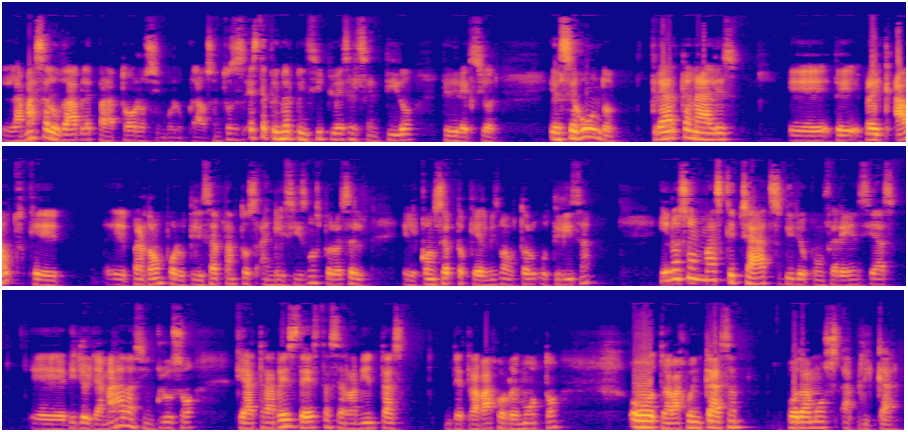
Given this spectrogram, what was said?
la más saludable para todos los involucrados. Entonces, este primer principio es el sentido de dirección. El segundo, crear canales eh, de breakout, que, eh, perdón por utilizar tantos anglicismos, pero es el, el concepto que el mismo autor utiliza. Y no son más que chats, videoconferencias, eh, videollamadas incluso, que a través de estas herramientas de trabajo remoto o trabajo en casa podamos aplicar.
